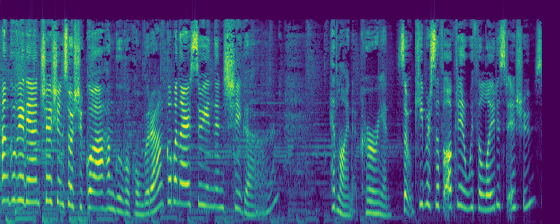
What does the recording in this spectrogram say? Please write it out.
한국에 대한 최신 소식과 한국어 공부를 한꺼번에 할 수 있는 시간. Headline Korean. So keep yourself updated with the latest issues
